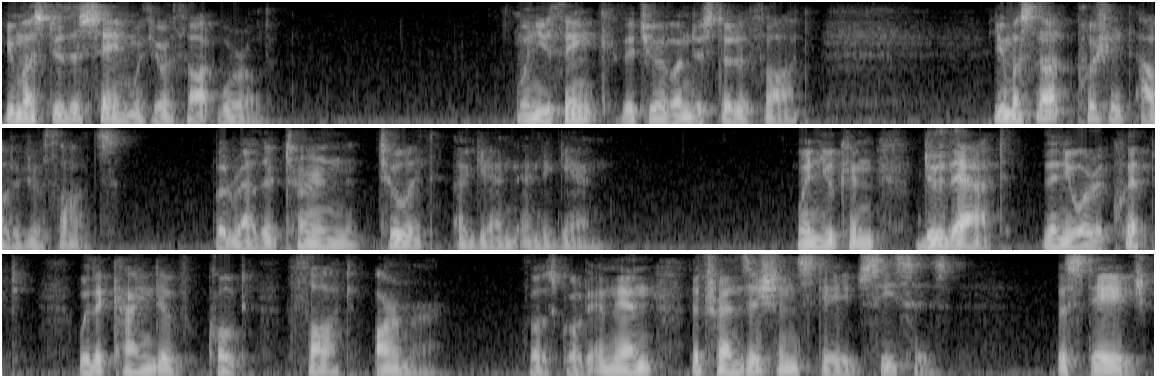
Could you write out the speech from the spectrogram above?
You must do the same with your thought world. When you think that you have understood a thought, you must not push it out of your thoughts, but rather turn to it again and again. When you can do that, then you are equipped with a kind of, quote, thought armor, quote, and then the transition stage ceases, the stage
